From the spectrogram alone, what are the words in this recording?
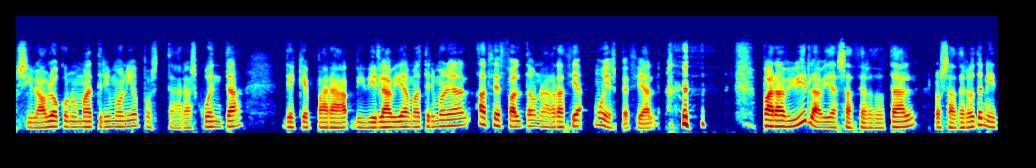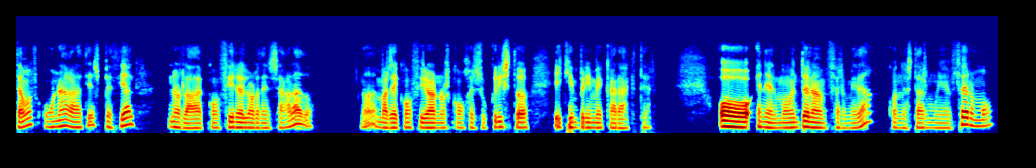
Si lo hablo con un matrimonio, pues te darás cuenta de que para vivir la vida matrimonial hace falta una gracia muy especial. Para vivir la vida sacerdotal, los sacerdotes necesitamos una gracia especial. Nos la confiere el orden sagrado, ¿no? Además de configurarnos con Jesucristo y que imprime carácter. O en el momento de la enfermedad, cuando estás muy enfermo,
